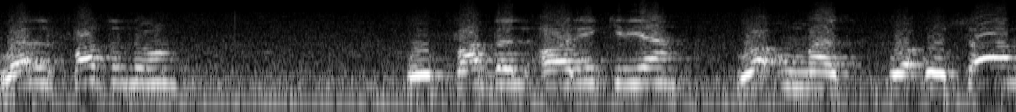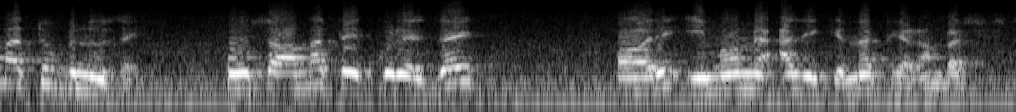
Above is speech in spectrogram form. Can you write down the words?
والفضل وفضل آري كريا وأسامة بن زيد أسامة كري زيد آري إمام علي كنا پیغمبر ششت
